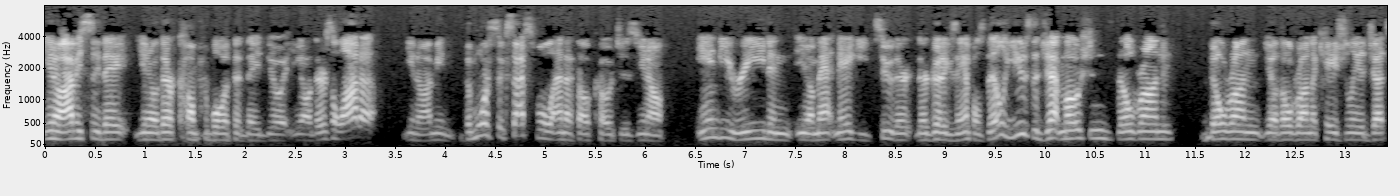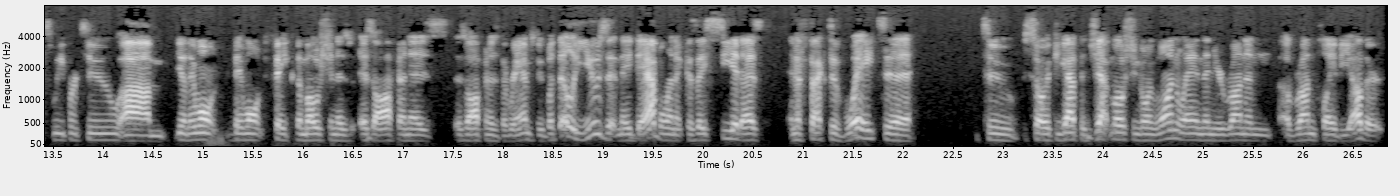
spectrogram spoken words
you know obviously they you know they're comfortable with it, they do it. You know there's a lot of you know I mean the more successful NFL coaches you know Andy Reid and you know Matt Nagy too they're they're good examples. They'll use the jet motions, they'll run they'll run, you know, they'll run occasionally a jet sweep or two. Um, you know, they won't, they won't fake the motion as, as often as, as often as the Rams do, but they'll use it and they dabble in it because they see it as an effective way to, to, so if you got the jet motion going one way and then you're running a run play the other,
